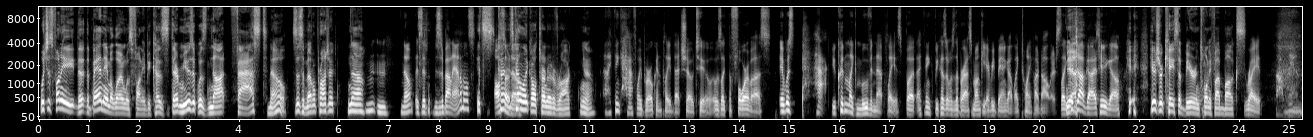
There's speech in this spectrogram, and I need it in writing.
Which is funny. The, the band name alone was funny because their music was not fast. No, Is this a metal project? No. Mm-mm. no. Is it is it about animals? It's Also kind of, it's no. kind of like alternative rock, you know. and I think Halfway Broken played that show too. It was like the four of us. It was packed. You couldn't like move in that place. But I think because it was the Brass Monkey, every band got like twenty five dollars. Like, Yeah. good job, guys. Here you go. Here's your case of beer and 25 bucks. Right. Oh man.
